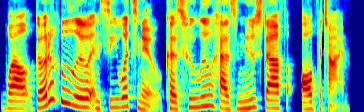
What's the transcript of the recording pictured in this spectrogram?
Well, go to Hulu and see what's new because Hulu has new stuff all the time.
